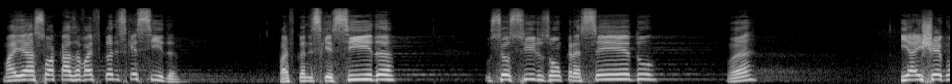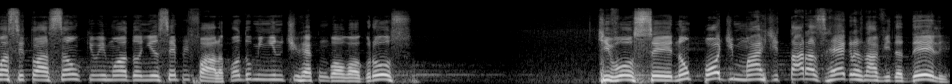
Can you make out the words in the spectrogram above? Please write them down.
mas a sua casa vai ficando esquecida. Vai ficando esquecida, os seus filhos vão crescendo, não é? E aí chega uma situação que o irmão Adonias sempre fala: quando o menino tiver com gogó grosso, que você não pode mais ditar as regras na vida dele,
